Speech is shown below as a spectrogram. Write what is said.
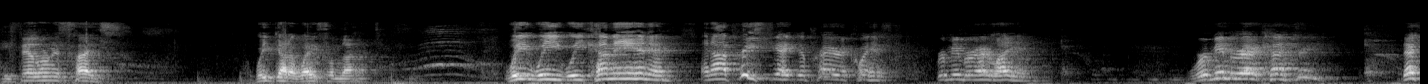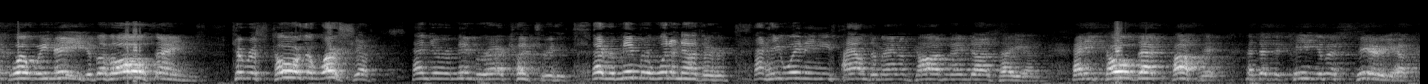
He fell on his face. We've got away from that. We, we, we come in and, and I appreciate the prayer request. Remember our land. Remember our country. That's what we need above all things to restore the worship and to remember our country and remember one another. And he went and he found a man of God named Isaiah. And he told that prophet that the king of Assyria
